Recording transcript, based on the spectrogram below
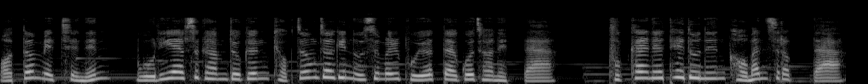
어떤 매체는 모리아스 감독은 격정적인 웃음을 보였다고 전했다. 북한의 태도는 거만스럽다.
